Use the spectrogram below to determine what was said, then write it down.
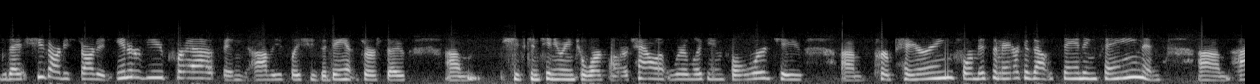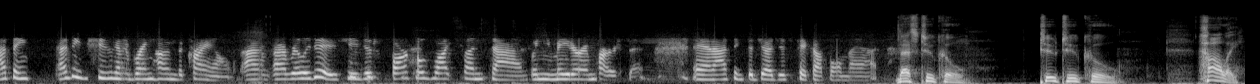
that she's already started interview prep, and obviously she's a dancer, so um, she's continuing to work on her talent. We're looking forward to um, preparing for Miss America's Outstanding Teen, and um, I think I think she's going to bring home the crown. I, I really do. She just sparkles like sunshine when you meet her in person, and I think the judges pick up on that. That's too cool. Too too cool. Holly,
